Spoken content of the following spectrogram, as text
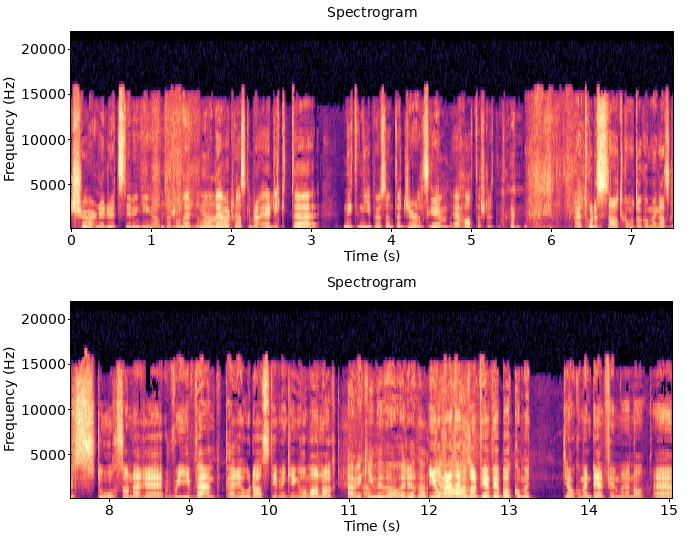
kjørner ut Stephen King-adaptasjoner. Noen av det har vært ganske bra. Jeg likte 99% av Gerald's Game. Jeg hata slutten. Jeg tror det snart kommer til å komme en ganske stor sånn der eh, revamp-periode av Stephen King-romaner. Er vi ikke inne i den allerede? Jo, men jeg tenker sånn, vi har, vi har bare kommet det har kommet en del filmer inn nå. Eh,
